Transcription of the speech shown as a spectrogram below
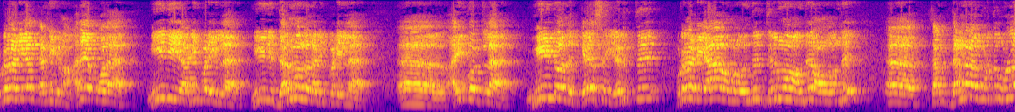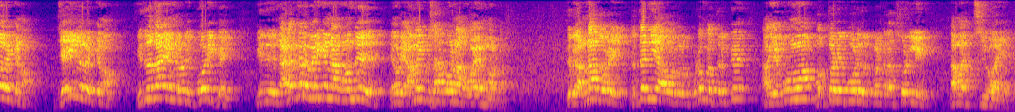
உடனடியாக கண்டிக்கணும் அதே போல நீதி அடிப்படையில் நீதி தர்மங்கள் அடிப்படையில் ஹைகோர்ட்ல மீண்டும் அந்த கேஸை எடுத்து உடனடியாக அவங்க வந்து திரும்ப வந்து அவங்க வந்து தன் தண்டனை கொடுத்து உள்ள வைக்கணும். ஜெயில வைக்கணும். இதுதான் எங்களுடைய கோரிக்கை. இது நடக்கிற வரைக்கும் நாங்கள் வந்து எங்களுடைய அமைப்பு சார்பாக நாங்கள் ஓய மாட்டோம். திரு அண்ணாதுரை ரிதன்யா அவர்கள் குடும்பத்திற்கு நாங்கள் எப்பவும் ஒத்துழைப்போடு இருப்பன்ற சொல்லி நமச்சிவாயம்.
